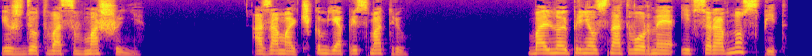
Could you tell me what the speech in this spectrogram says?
и ждет вас в машине. А за мальчиком я присмотрю. Больной принял снотворное и все равно спит».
